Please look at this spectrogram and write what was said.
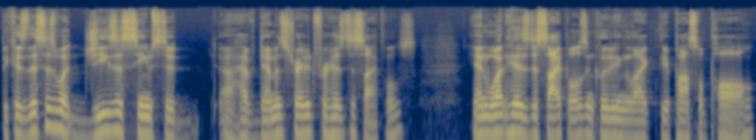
because this is what Jesus seems to uh, have demonstrated for his disciples, and what his disciples, including like the Apostle Paul,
